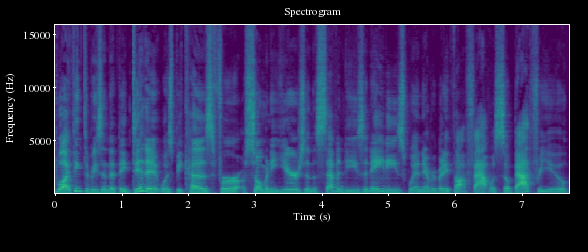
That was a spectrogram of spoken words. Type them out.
Well, I think the reason that they did it was because for so many years in the 70s and 80s, when everybody thought fat was so bad for you,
